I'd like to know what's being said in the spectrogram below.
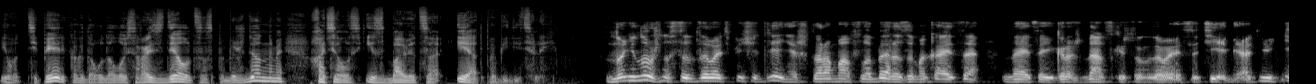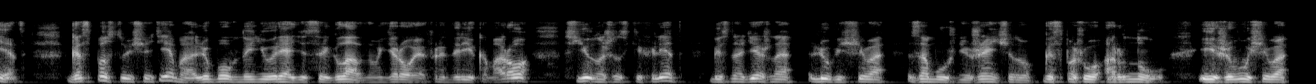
И вот теперь, когда удалось разделаться с побежденными, хотелось избавиться и от победителей. Но не нужно создавать впечатление, что роман Флабера замыкается на этой гражданской, что называется, теме. Отнюдь нет. Господствующая тема любовной неурядицы главного героя Фредерика Моро с юношеских лет безнадежно любящего замужнюю женщину, госпожу Арну, и живущего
